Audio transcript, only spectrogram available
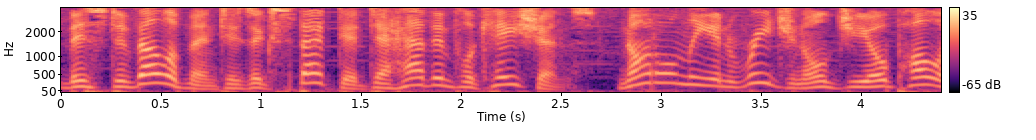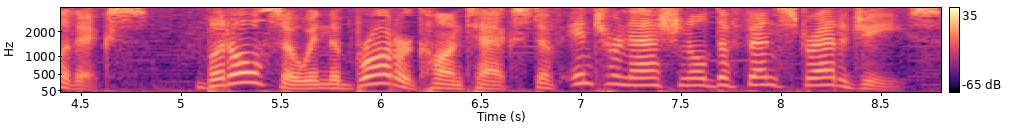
This development is expected to have implications not only in regional geopolitics, but also in the broader context of international defense strategies.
